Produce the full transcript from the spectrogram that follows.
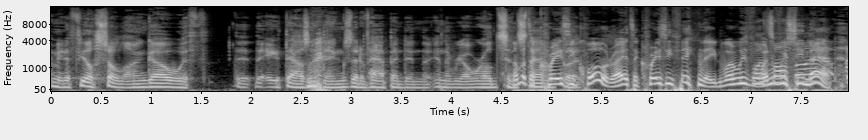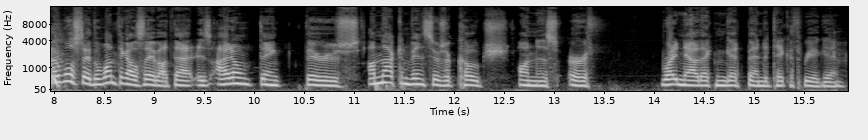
I mean it feels so long ago with the, the eight thousand things that have happened in the in the real world since it's then. a crazy but- quote right it's a crazy thing that when, we, Well, when it's have we seen that I, I will say the one thing I'll say about that is I don't think there's. I'm not convinced there's a coach on this earth right now that can get Ben to take a three a game.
